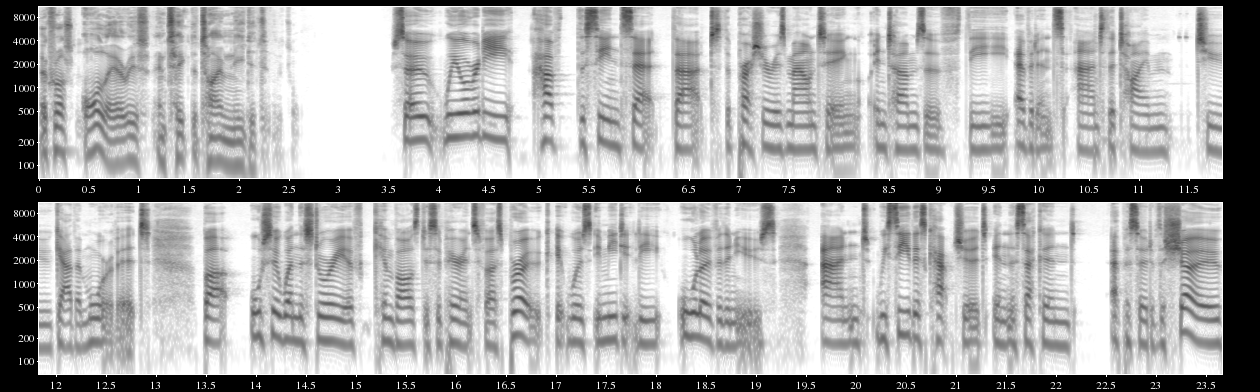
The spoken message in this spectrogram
across all areas and take the time needed. So we already have the scene set that the pressure is mounting in terms of the evidence and the time to gather more of it. But also, when the story of Kim Wall's disappearance first broke, it was immediately all over the news. And we see this captured in the second episode of the show.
